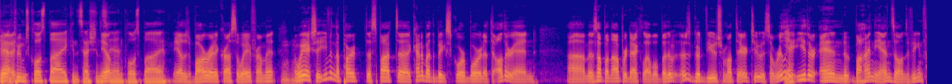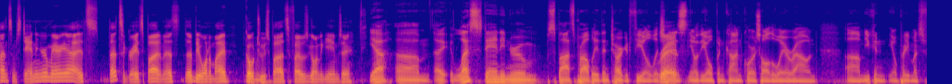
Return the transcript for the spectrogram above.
Yeah, Bathrooms close by, concession Yep. stand close by. Yeah, there's a bar right across the way from it. And we actually, even the part, the spot uh, kind of by the big scoreboard at the other end, um, it was up on the upper deck level, but there, there's good views from up there too. So really, Yeah. either end behind the end zones, if you can find some standing room area, it's that's a great spot. I mean, that's that'd be one of my go-to Mm-hmm. spots if I was going to games there. Yeah, um, uh, less standing room spots probably than Target Field, which Right. has you know the open concourse all the way around. Um, you can you know pretty much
